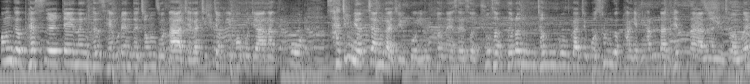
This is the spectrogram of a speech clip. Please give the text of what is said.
언급했을 때는 그 세 브랜드 전부 다 제가 직접 입어보지 않았고 사진 몇 장 가지고 인터넷에서 주워 들은 정보 가지고 성급하게 판단했다는 점을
